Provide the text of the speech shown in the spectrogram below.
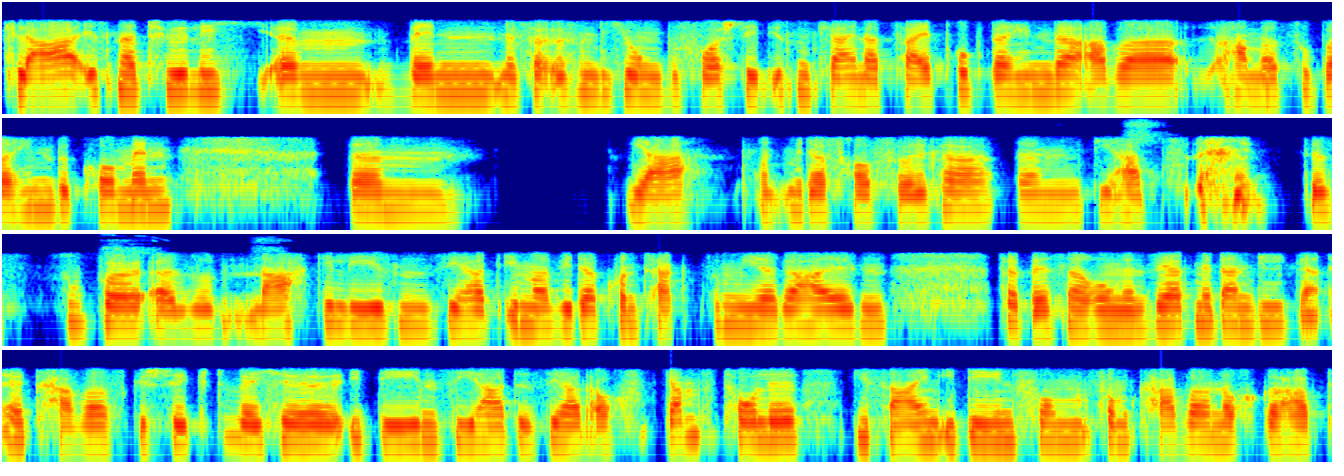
Klar ist natürlich, ähm, wenn eine Veröffentlichung bevorsteht, ist ein kleiner Zeitdruck dahinter, aber haben wir super hinbekommen. Ähm, ja, und mit der Frau Völker, ähm, die hat super, also nachgelesen. Sie hat immer wieder Kontakt zu mir gehalten, Verbesserungen. Sie hat mir dann die äh, Covers geschickt, welche Ideen sie hatte. Sie hat auch ganz tolle Designideen vom, vom Cover noch gehabt.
